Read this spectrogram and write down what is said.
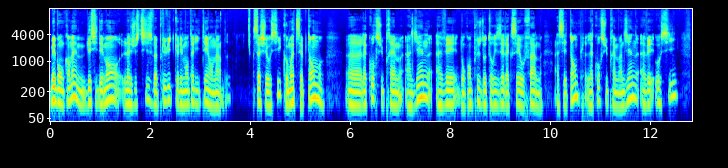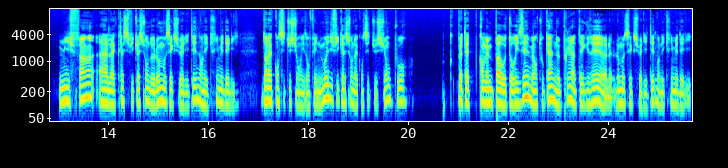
Mais bon, quand même, décidément, la justice va plus vite que les mentalités en Inde. Sachez aussi qu'au mois de septembre, euh, la Cour suprême indienne avait, donc en plus d'autoriser l'accès aux femmes à ces temples, la Cour suprême indienne avait aussi mis fin à la classification de l'homosexualité dans les crimes et délits. Dans la Constitution, ils ont fait une modification de la Constitution pour peut-être quand même pas autorisé, mais en tout cas ne plus intégrer euh, l'homosexualité dans les crimes et délits.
